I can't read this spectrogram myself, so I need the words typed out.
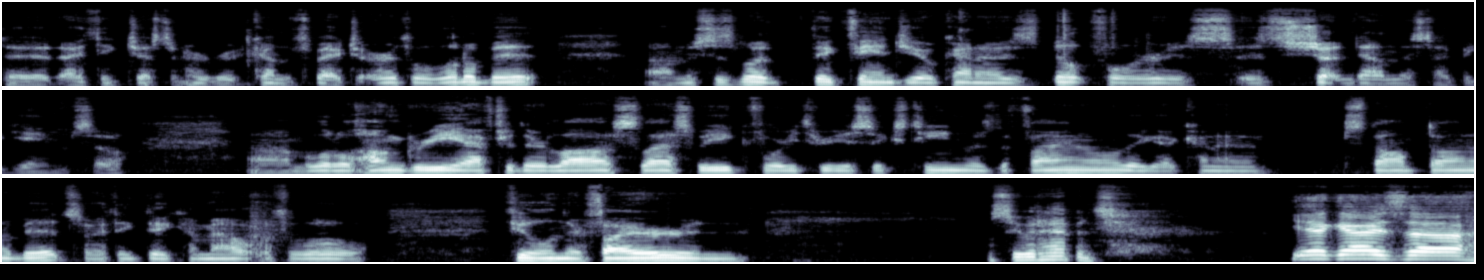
that I think Justin Herbert comes back to earth a little bit. Um, this is what Vic Fangio kind of is built for is is shutting down this type of game. So. Um, a little hungry after their loss last week. 43 to 16 was the final. They got kind of stomped on a bit. So I think they come out with a little fuel in their fire and we'll see what happens. Yeah, guys. Uh,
